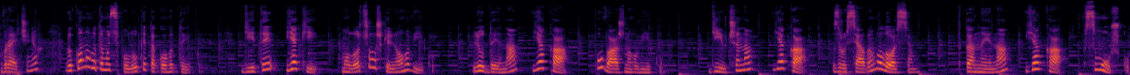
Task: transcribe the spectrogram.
в реченнях виконуватимуть сполуки такого типу. Діти які молодшого шкільного віку. Людина яка поважного віку. Дівчина яка з русявим волоссям. Тканина яка в смужку.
